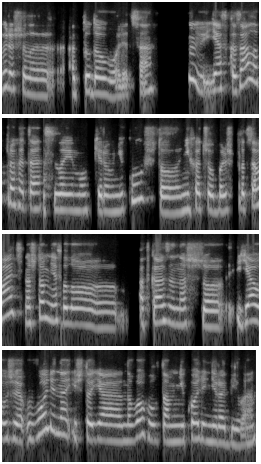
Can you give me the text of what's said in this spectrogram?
вырашыла оттуда уволіцца Ну, я сказала про гэта свайму кіраўніку что не хочу больш працаваць на что мне было адказана что я уже уволена і что я навогул там ніколі не рабіла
